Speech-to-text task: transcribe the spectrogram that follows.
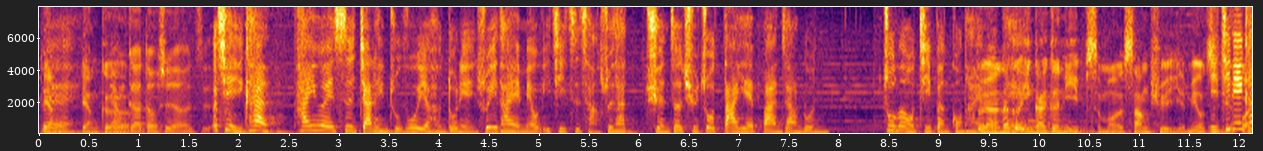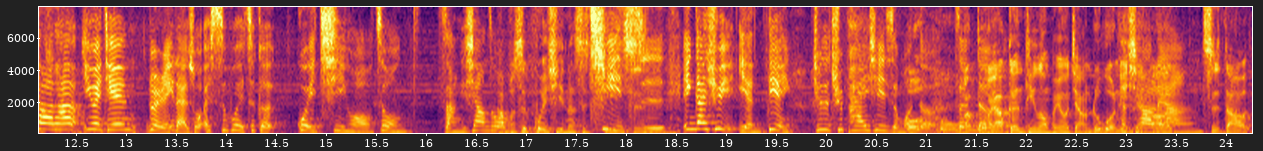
两两个，两个都是儿子。而且你看，他因为是家庭主妇也很多年，所以他也没有一技之长，所以他选择去做大夜班，这样轮做那种基本功，他也、OK、对啊，那个应该跟你什么商学也没有。你今天看到他，因为今天瑞仁一来说，哎，诗慧这个贵气哦，这种长相这种，他不是贵气，那是气质，应该去演电影，就是去拍戏什么的。我真的我，我要跟听众朋友讲，如果你想要知道。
